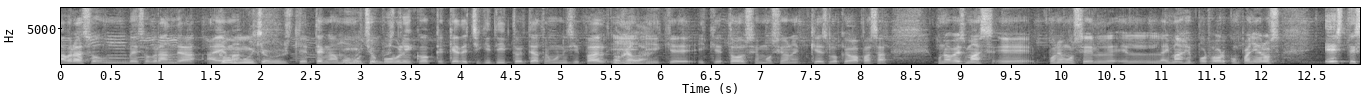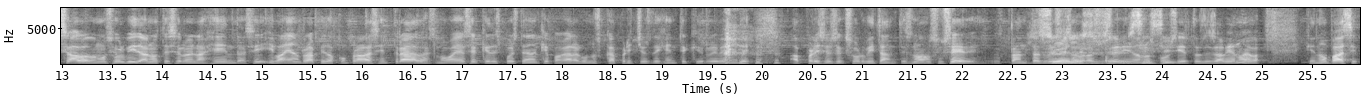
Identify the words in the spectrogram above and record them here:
abrazo, un beso grande a, a Con Emma. mucho gusto, Que tenga con mucho, público, que quede chiquitito el Teatro Municipal y-. Y, que, y que todos se emocionen, qué es lo que va a pasar. Una vez más, eh, ponemos el- el- la imagen, por favor, compañeros. Este sábado, no se olvide, anóteselo en la agenda, ¿sí? Y vayan rápido a comprar las entradas. No vaya a ser que después tengan que pagar algunos caprichos de gente que revende a precios exorbitantes, ¿no? Sucede. Tantas veces habrá suceder, sucedido en sí, los sí. conciertos de Sabia Nueva. Que no pase.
